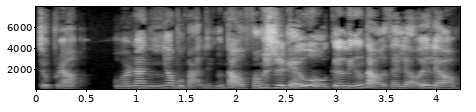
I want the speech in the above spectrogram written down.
就不让。我说那您要不把领导方式给我，我跟领导再聊一聊。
